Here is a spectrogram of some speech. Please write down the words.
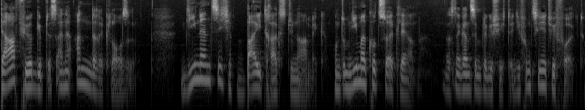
Dafür gibt es eine andere Klausel. Die nennt sich Beitragsdynamik. Und um die mal kurz zu erklären, das ist eine ganz simple Geschichte. Die funktioniert wie folgt.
